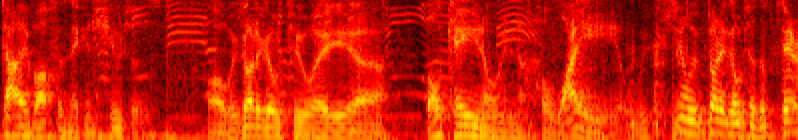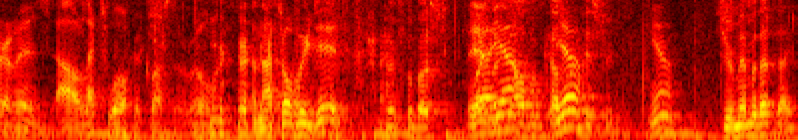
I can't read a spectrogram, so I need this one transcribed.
dive off and they can shoot us. Or we've got to go to a uh, volcano in Hawaii. We, you know, we've got to go to the pyramids. Oh, let's walk across the road. and that's what we did. And it's the most Yeah, famous yeah. album cover Yeah. in history. Yeah, Do you remember that day?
